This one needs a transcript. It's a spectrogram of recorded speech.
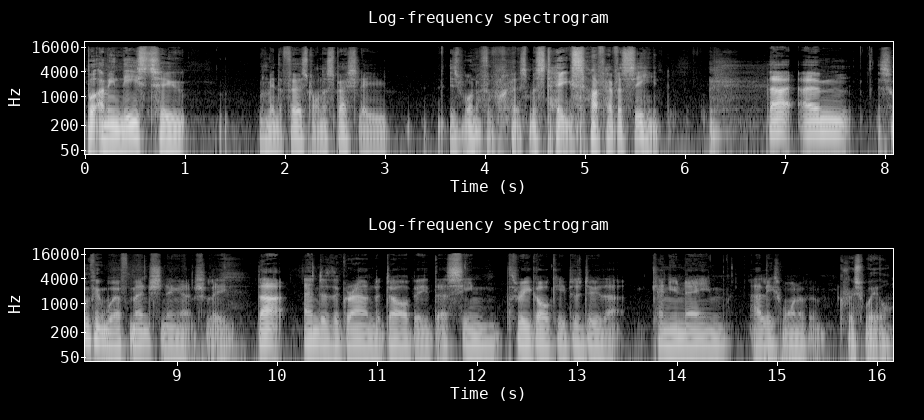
But I mean, these two. I mean, the first one especially is one of the worst mistakes I've ever seen. That um, something worth mentioning actually. That end of the ground at Derby, they've seen three goalkeepers do that. Can you name at least one of them? Chris Wheel.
